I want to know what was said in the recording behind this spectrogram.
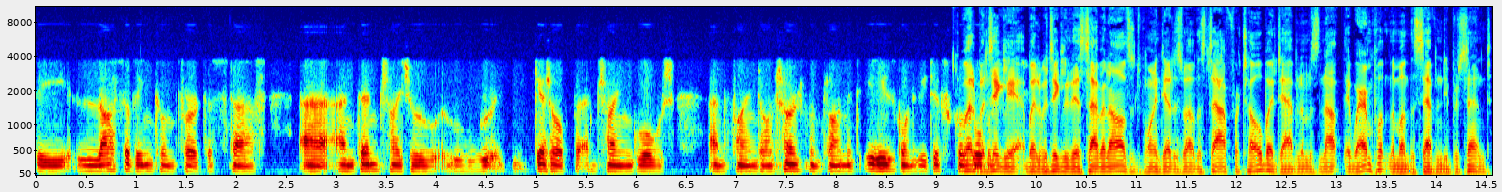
the loss of income for the staff uh, and then try to get up and try and grow it and find alternative employment, it is going to be difficult. Well, particularly, well, particularly this time, and also to point out as well, the staff were told by Debenhams not they weren't putting them on the seventy percent.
